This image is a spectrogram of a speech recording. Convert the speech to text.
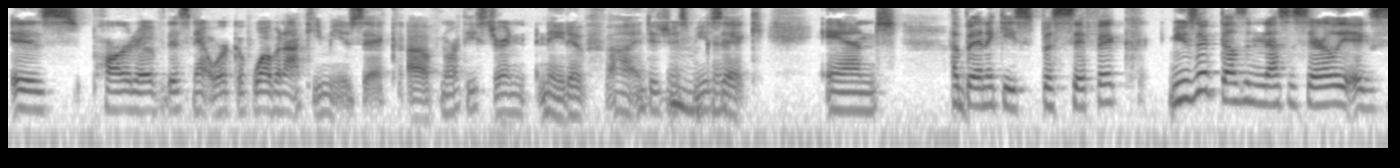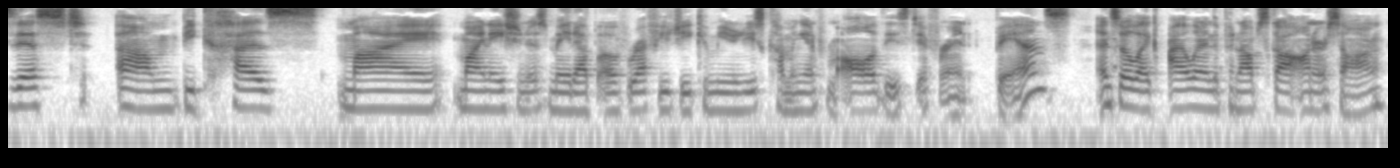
is part of this network of Wabanaki music, of Northeastern Native uh, Indigenous music. And Abenaki specific music doesn't necessarily exist um, because my my nation is made up of refugee communities coming in from all of these different bands. And so, like, I learned the Penobscot honor song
